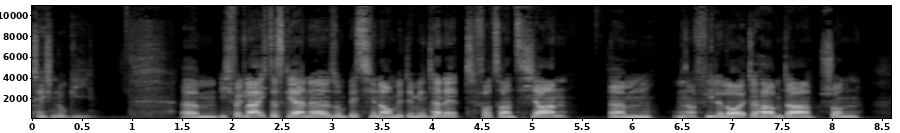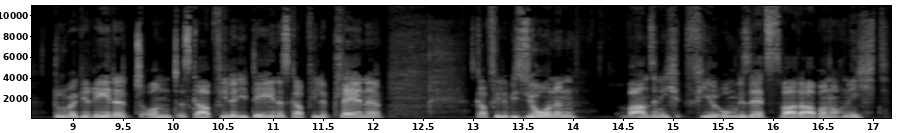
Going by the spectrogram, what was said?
Technologie. Ähm, ich vergleiche das gerne so ein bisschen auch mit dem Internet vor 20 Jahren. Ähm, ja, viele Leute haben da schon drüber geredet und es gab viele Ideen, es gab viele Pläne. gab viele Visionen, wahnsinnig viel umgesetzt war da aber noch nicht.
